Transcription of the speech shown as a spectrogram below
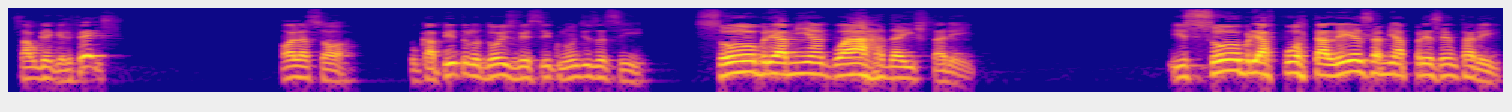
sabe o que, que ele fez? Olha só, o capítulo 2, versículo 1 diz assim: Sobre a minha guarda estarei, e sobre a fortaleza me apresentarei,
